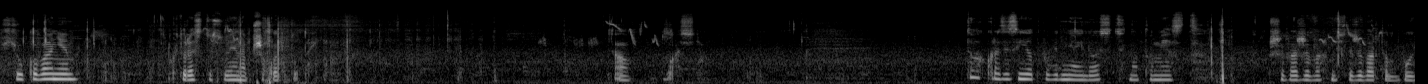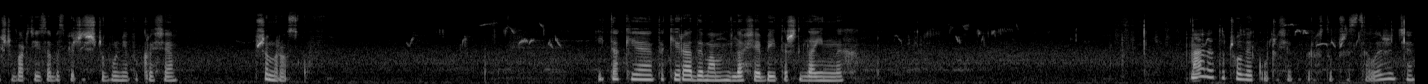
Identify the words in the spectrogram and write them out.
Ściółkowanie, które stosuję na przykład tutaj. O, właśnie. To akurat jest jej odpowiednia ilość, natomiast przy warzywach myślę, że warto by było jeszcze bardziej zabezpieczyć, szczególnie w okresie przymrozków. I takie, takie rady mam dla siebie i też dla innych. No ale to człowiek uczy się po prostu przez całe życie.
